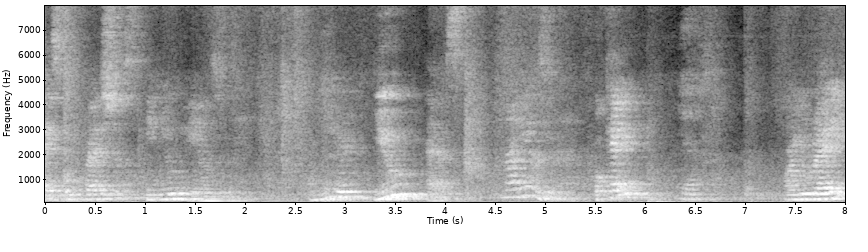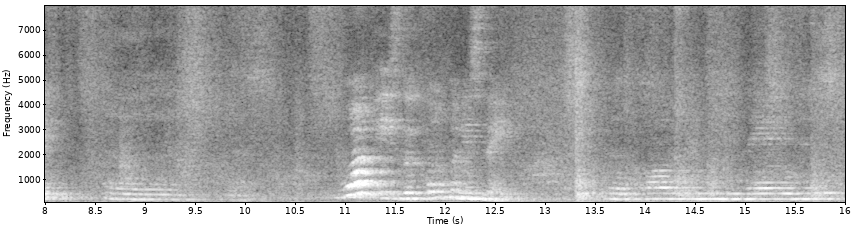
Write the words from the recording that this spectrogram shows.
I ask you questions and you answer. Here you ask and I answer. Okay? Yes. Are you ready? Uh, yes. What is the company's name? The company name is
